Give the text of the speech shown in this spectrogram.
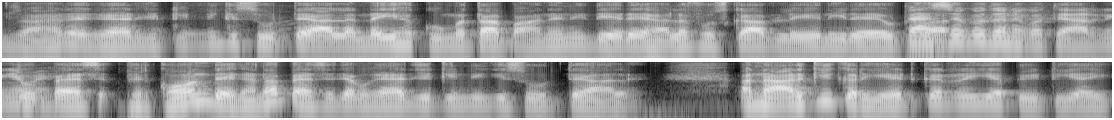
ज़ाहिर है गैर यकीनी की सूरत हाल है। नई हुकूमत आप आने नहीं दे रहे हलफ उसका आप ले नहीं रहे पैसे को देने को तैयार नहीं है तो। पैसे फिर कौन देगा ना पैसे जब गैर यकीनी की सूरत हाल है? अनारकी क्रिएट कर रही है पीटीआई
